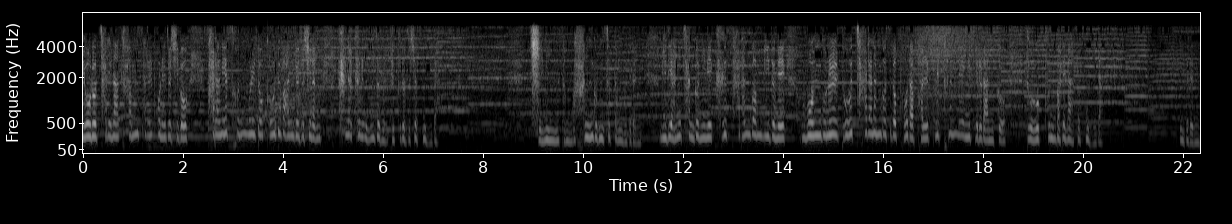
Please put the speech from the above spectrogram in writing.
여러 차례나 감사를 보내주시고 사랑의 선물도 거듭 안겨주시는 크나큰 은정을 베풀어 주셨습니다. 김인성과 한금숙 동무들은 위대한 장군님의 그 사랑과 믿음에 원군을 더 잘하는 것으로 보답할 불타는 맹세를 안고 더욱 분발에 나섰습니다. 이들은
